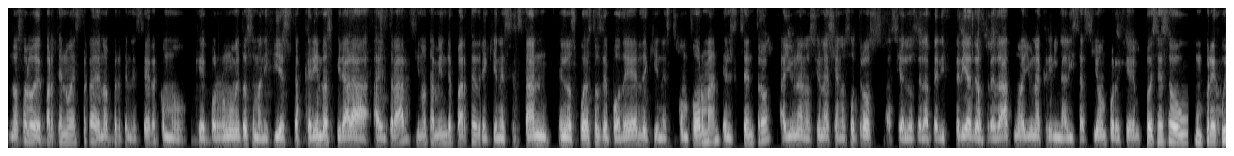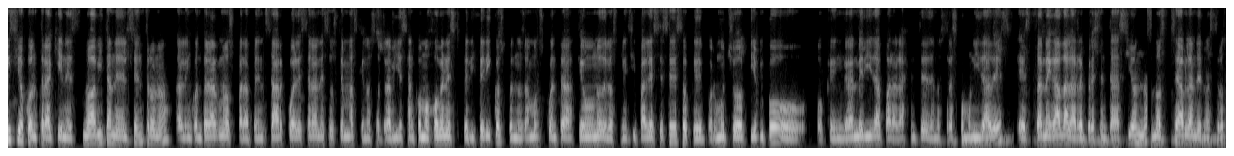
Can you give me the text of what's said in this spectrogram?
no solo de parte nuestra de no pertenecer, como que por un momento se manifiesta queriendo aspirar a, a entrar, sino también de parte de quienes están en los puestos de poder, de quienes conforman el centro. Hay una noción hacia nosotros, hacia los de la periferia de otra edad, no hay una criminalización, por ejemplo, pues eso, un prejuicio contra quienes no habitan en el centro, ¿no? Al encontrarnos para pensar cuáles eran esos temas que nos atraviesan como jóvenes periféricos, pues nos damos cuenta que uno de los principales es eso, que por mucho tiempo o, que en gran medida para la gente de nuestras comunidades está negada la representación, ¿no? No se hablan de nuestros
